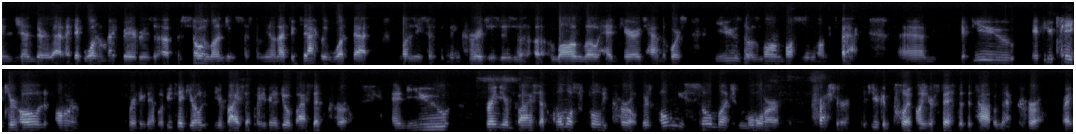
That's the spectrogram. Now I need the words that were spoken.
engender that. I think one of my favorites is a Pessoa lunging system. You know, that's exactly what that lunging system encourages is a, a long, low head carriage, have the horse use those long muscles along its back. And if you if you take your own arm, for an example, if you take your own your bicep, like you're going to do a bicep curl, and you bring your bicep almost fully curled, there's only so much more pressure that you can put on your fist at the top of that curl, right?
